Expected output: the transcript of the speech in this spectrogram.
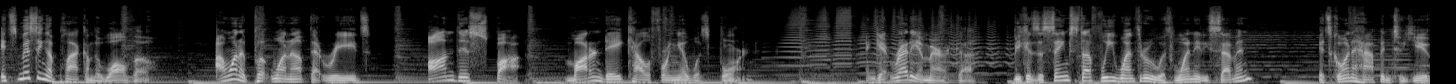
It's missing a plaque on the wall, though. I want to put one up that reads, On this spot, modern day California was born. And get ready, America, because the same stuff we went through with 187, it's going to happen to you.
